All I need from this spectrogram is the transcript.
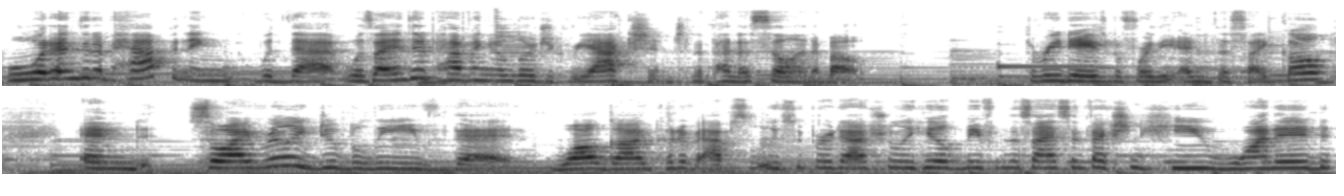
Well, what ended up happening with that was I ended up having an allergic reaction to the penicillin about three days before the end of the cycle. And so I really do believe that while God could have absolutely supernaturally healed me from the sinus infection, He wanted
